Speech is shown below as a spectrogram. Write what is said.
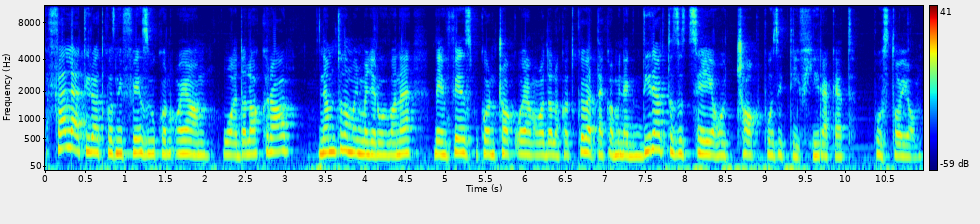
Fel lehet iratkozni Facebookon olyan oldalakra, nem tudom, hogy magyarul van-e, de én Facebookon csak olyan oldalakat követek, aminek direkt az a célja, hogy csak pozitív híreket posztoljon.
